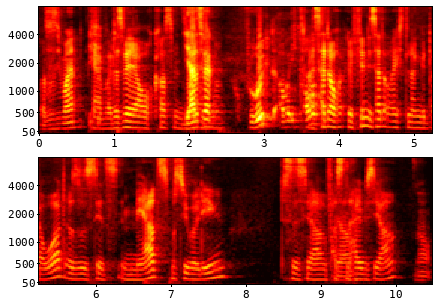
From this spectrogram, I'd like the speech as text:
Weißt du, was ich meine? Ich, Ja, aber das wäre ja auch krass, wenn sie ja, das wäre verrückt, aber ich traue es hat auch, ich finde, es hat auch echt lange gedauert. Also es ist jetzt im März, musst du überlegen. Das ist ja fast Ja. ein halbes Jahr. ja.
